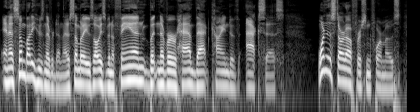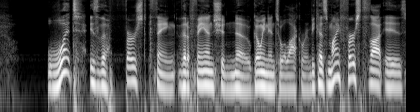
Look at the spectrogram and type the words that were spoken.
And as somebody who's never done that, as somebody who's always been a fan but never had that kind of access, wanted to start off first and foremost. What is the first thing that a fan should know going into a locker room? Because my first thought is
